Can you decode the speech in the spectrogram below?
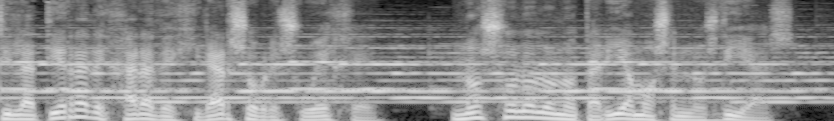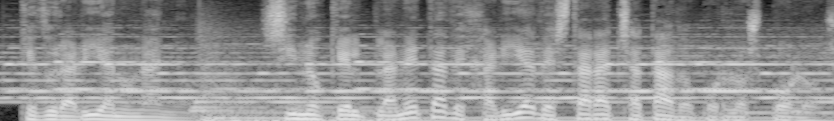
Si la Tierra dejara de girar sobre su eje, no solo lo notaríamos en los días, que durarían un año, sino que el planeta dejaría de estar achatado por los polos.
